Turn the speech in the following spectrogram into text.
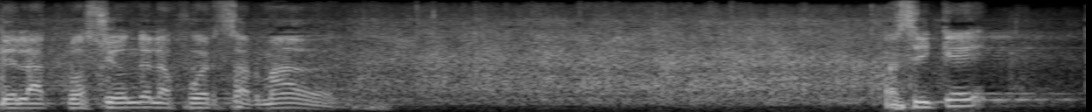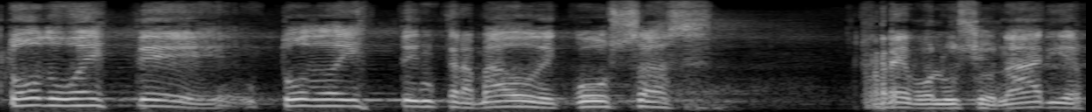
de la actuación de la Fuerza Armada. Así que todo este, todo este entramado de cosas revolucionarias,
